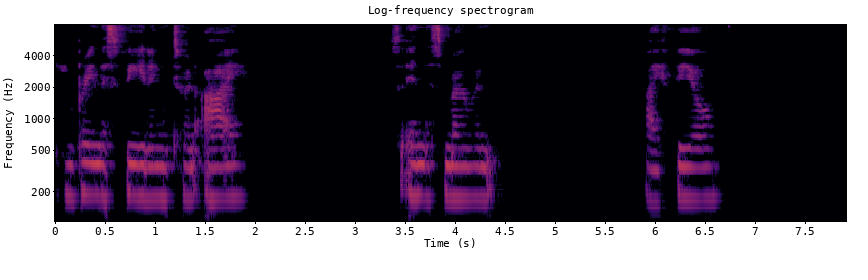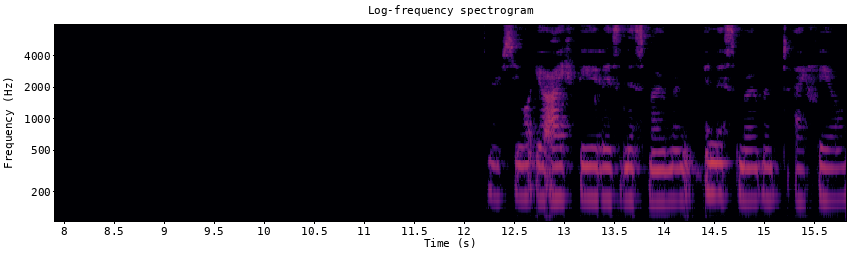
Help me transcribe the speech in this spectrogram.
You can bring this feeling to an I. So, in this moment, I feel. Noticing what your I feel is in this moment. In this moment, I feel.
